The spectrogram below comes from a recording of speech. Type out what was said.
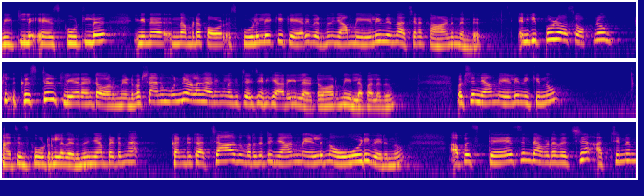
വീട്ടിൽ സ്കൂട്ടിൽ ഇങ്ങനെ നമ്മുടെ സ്കൂളിലേക്ക് കയറി വരുന്നത് ഞാൻ മേളിൽ നിന്ന് അച്ഛനെ കാണുന്നുണ്ട്. എനിക്കിപ്പോഴും ആ സ്വപ്നം ക്രിസ്റ്റൽ ക്ലിയർ ആയിട്ട് ഓർമ്മയുണ്ട്. പക്ഷേ അതിന് മുന്നേ ഉള്ള കാര്യങ്ങളൊക്കെ ചോദിച്ചാൽ എനിക്ക് അറിയില്ല കേട്ടോ ഓർമ്മയില്ല പലതും. പക്ഷേ ഞാൻ മേളിൽ നിൽക്കുന്നു. അച്ഛൻ സ്കൂട്ടറിൽ വരുന്നു. ഞാൻ പെട്ടെന്ന് കണ്ടിട്ട് അച്ഛാ എന്ന് പറഞ്ഞിട്ട് ഞാൻ മേളിൽ നിന്ന് ഓടി വരുന്നു. അപ്പോൾ സ്റ്റേഴ്സിന്റെ അവിടെ വെച്ച് അച്ഛനും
